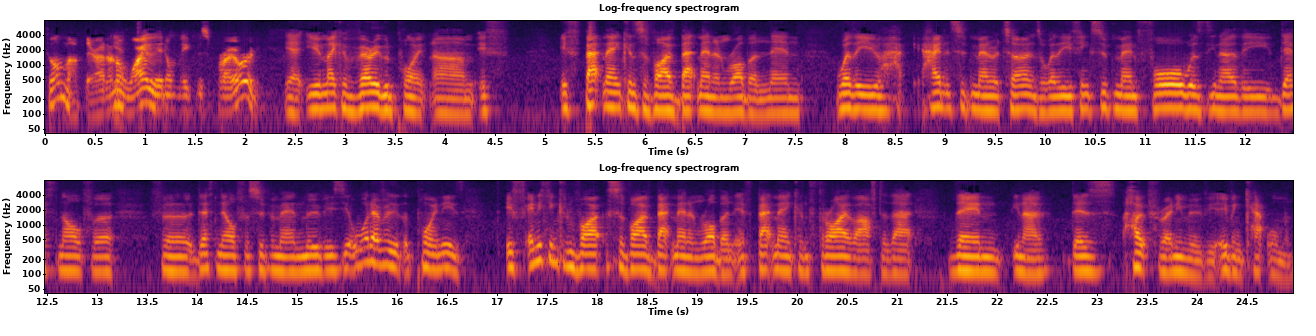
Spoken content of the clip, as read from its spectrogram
film out there. I don't know why they don't make this a priority. yeah, you make a very good point. Um, if if Batman can survive Batman and Robin, then whether you ha- hated Superman Returns or whether you think Superman Four was you know the death knell for for death knell for Superman movies, you know, whatever the point is, if anything can vi- survive Batman and Robin, if Batman can thrive after that, then you know there's hope for any movie, even Catwoman.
